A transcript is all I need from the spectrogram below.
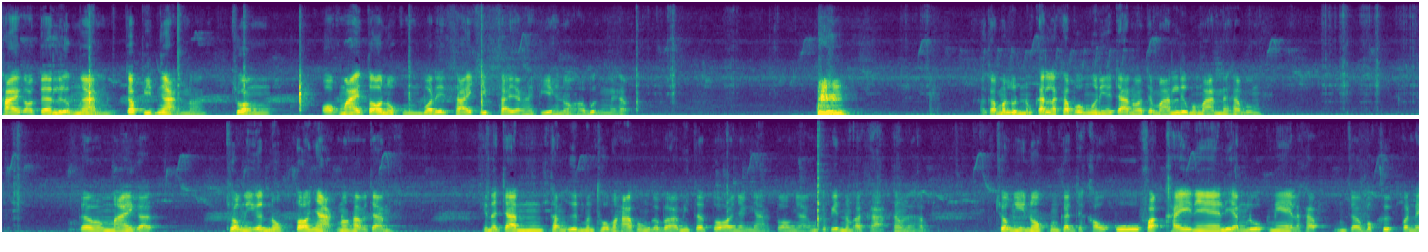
ถ่ายก็เอาแต่เหลือมงานก็ปิดงานเนาะช่วง ออกไม้ตอนกบ่ได้ถ่ายคลิปถ่ายยังให้พี่ให้น้องเขาเบิ่งนะครับแล้วก็มาลุ้นน้ำกันละครับผมมือนี้อาจารย์ว่าจะมันหรือบ่มันนะครับ ผม แต่ว่าไม้กับช่วงนี้ก็นกต่อหยากเนาะครับ อาจารย์เห็นอาจารย์ทั้งอื่นมันโทรมาหาผมกับว่ามีแต่ตอหยากๆตอหยากมันก็เป็นน้ำอากาศนั่นแหละครับช่วงนี้นกมันก็จะเขาคูฟักไข่แน่เลี้ยงลูกแน่แหละครับ มันก็บ่คึกปานใด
